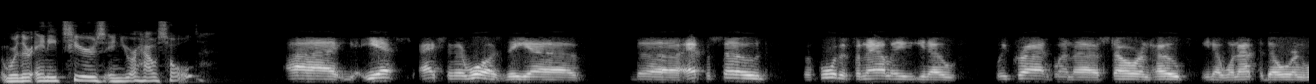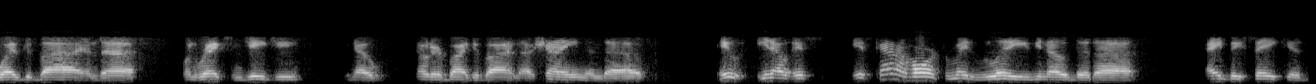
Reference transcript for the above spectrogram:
Were there any tears in your household? Uh, yes, actually there was the uh, the episode before the finale. You know, we cried when uh, Starr and Hope, you know, went out the door and waved goodbye, and uh, when Rex and Gigi, you know, told everybody goodbye, and uh, Shane, and uh, it, you know, it's it's kind of hard for me to believe, you know, that uh, ABC could,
